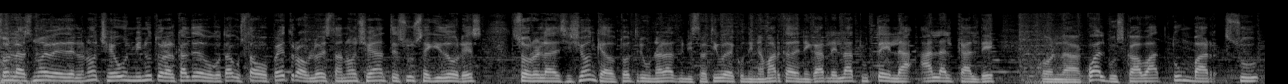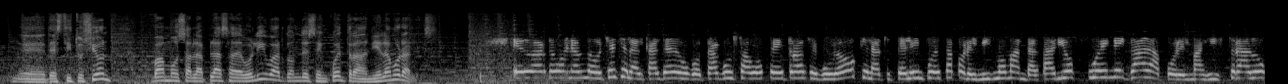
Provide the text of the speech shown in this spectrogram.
Son las 9 de la noche, un minuto. El alcalde de Bogotá, Gustavo Petro, habló esta noche ante sus seguidores sobre la decisión que adoptó el Tribunal Administrativo de Cundinamarca de negarle la tutela al alcalde, con la cual buscaba tumbar su eh, destitución. Vamos a la Plaza de Bolívar, donde se encuentra Daniela Morales. Eduardo, buenas noches. El alcalde de Bogotá, Gustavo Petro, aseguró que la tutela impuesta por el mismo mandatario fue negada por el magistrado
